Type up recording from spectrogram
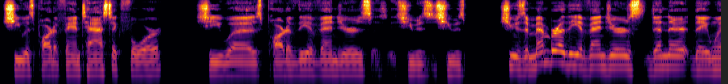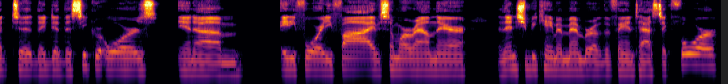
she was part of Fantastic Four. She was part of the Avengers. She was, she was, she was a member of the Avengers. Then they went to, they did the Secret Wars in, um, 84, 85, somewhere around there and then she became a member of the Fantastic Four.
